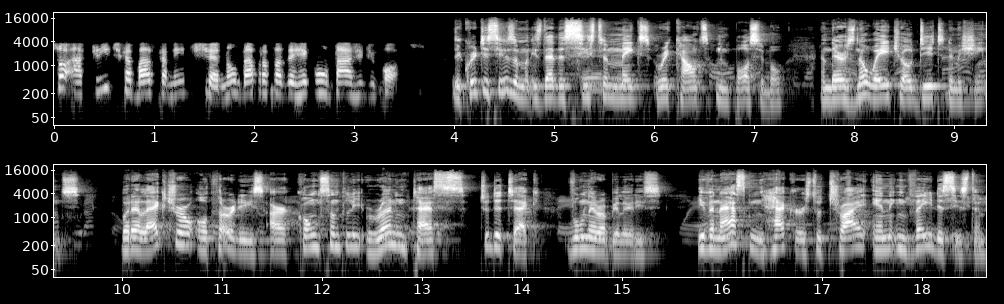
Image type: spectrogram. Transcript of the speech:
só a crítica basicamente é não dá para fazer recontagem de votos. The criticism is that the system makes recounts impossible, and there is no way to audit the machines. But electoral authorities are constantly running tests to detect vulnerabilities, even asking hackers to try and invade the system.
